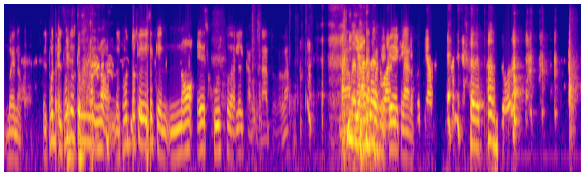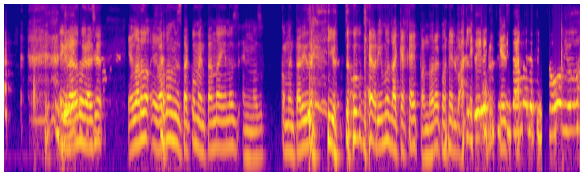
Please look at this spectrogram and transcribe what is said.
Bueno, el punto, el punto es que no, no, el punto es que dice que no es justo darle el campeonato, ¿verdad? Y anda, para que quede claro. de Pandora. Eduardo, gracias. Eduardo, Eduardo nos está comentando ahí en los, en los comentarios de YouTube que abrimos la caja de Pandora con el vale. Sí, porque llama el episodio.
